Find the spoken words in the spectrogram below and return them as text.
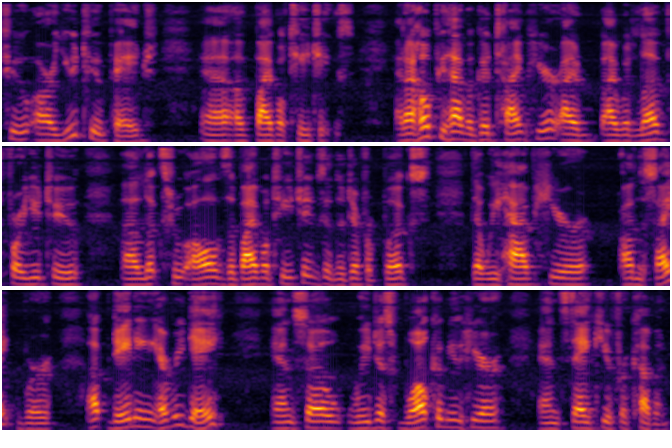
to our YouTube page uh, of Bible teachings. And I hope you have a good time here. I, I would love for you to uh, look through all of the Bible teachings and the different books that we have here on the site. We're updating every day. And so we just welcome you here and thank you for coming.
